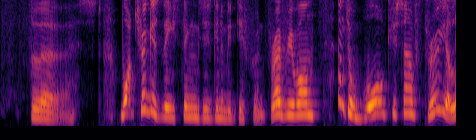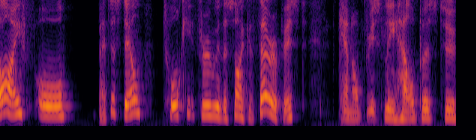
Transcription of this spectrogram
first. What triggers these things is going to be different for everyone, and to walk yourself through your life, or better still, talk it through with a psychotherapist, can obviously help us to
